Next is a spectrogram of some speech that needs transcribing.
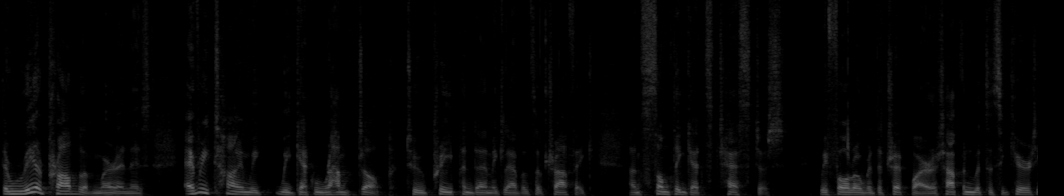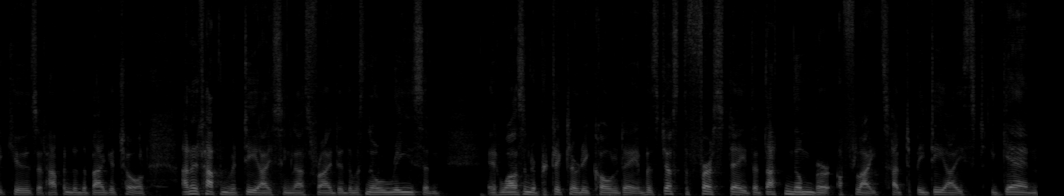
The real problem we're in is every time we, we get ramped up to pre pandemic levels of traffic and something gets tested, we fall over the tripwire. It happened with the security queues, it happened in the baggage hall, and it happened with de-icing last Friday. There was no reason. It wasn't a particularly cold day. It was just the first day that that number of flights had to be de-iced again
